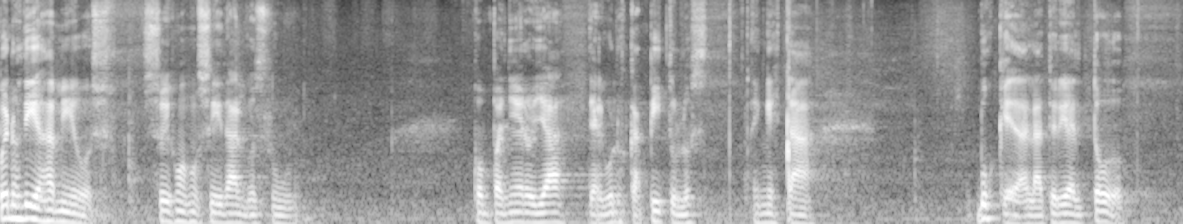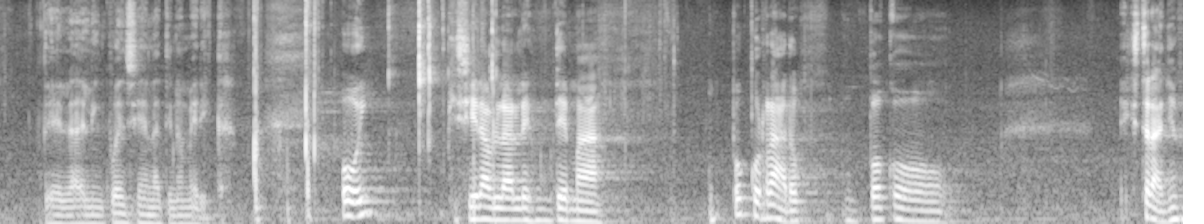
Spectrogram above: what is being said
Buenos días amigos, soy Juan José Hidalgo, su compañero ya de algunos capítulos en esta búsqueda de la teoría del todo de la delincuencia en Latinoamérica. Hoy quisiera hablarles un tema un poco raro, un poco extraño,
